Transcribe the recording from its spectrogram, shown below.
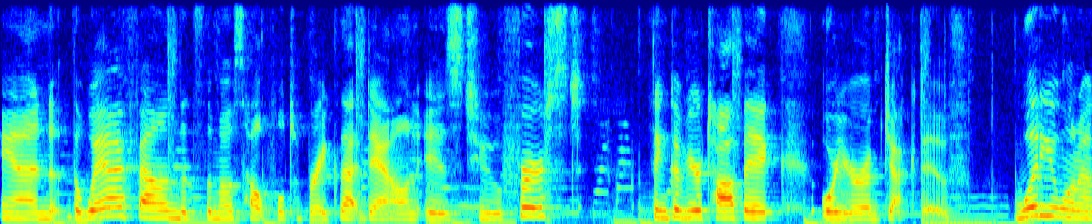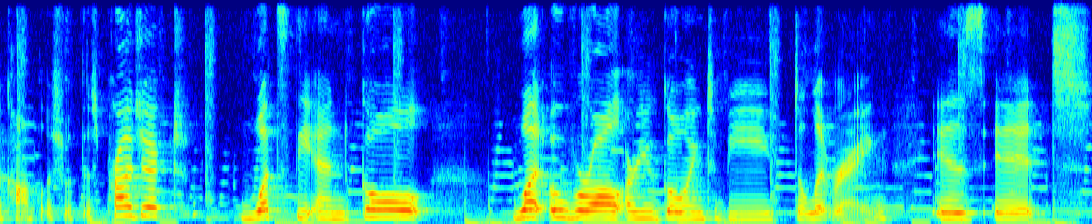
And the way I found that's the most helpful to break that down is to first think of your topic or your objective. What do you want to accomplish with this project? What's the end goal? What overall are you going to be delivering? Is it,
